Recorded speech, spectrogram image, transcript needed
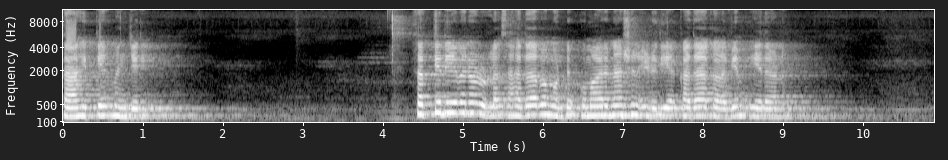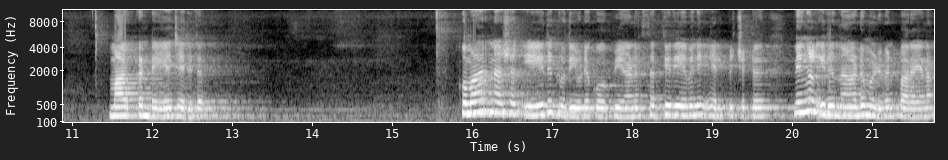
സാഹിത്യ മഞ്ജരി സത്യദേവനോടുള്ള സഹതാപം കൊണ്ട് കുമാരനാശൻ എഴുതിയ കഥാകാവ്യം ഏതാണ്? മാർക്കണ്ഡേയ ചരിതം. കുമാരനാശൻ ഏത് കൃതിയുടെ കോപ്പിയാണ് സത്യദേവനെ ഏൽപ്പിച്ചിട്ട്? നിങ്ങൾ ഇത് നാട് മുഴുവൻ പറയണം.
